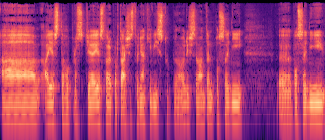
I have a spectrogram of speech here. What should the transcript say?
A, a je z toho prostě, je z toho reportáž, je z toho nějaký výstup. No? Když se vám ten poslední, eh, poslední,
